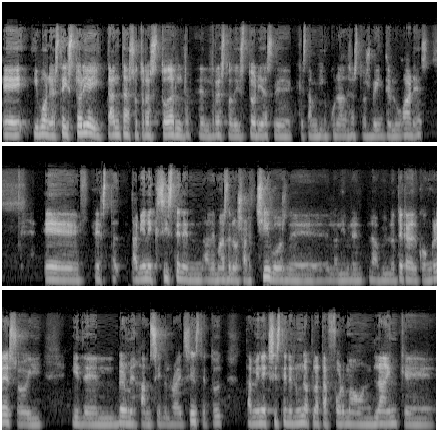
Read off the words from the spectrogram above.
Eh, y bueno, esta historia y tantas otras, todo el, resto de historias que están vinculadas a estos 20 lugares, eh, también existen, además de los archivos de la, Biblioteca del Congreso y, del Birmingham Civil Rights Institute, también existen en una plataforma online que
